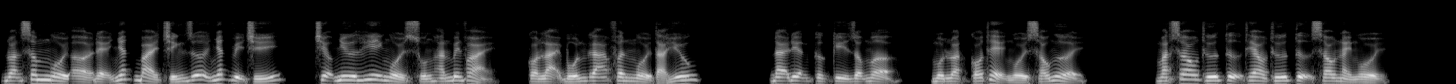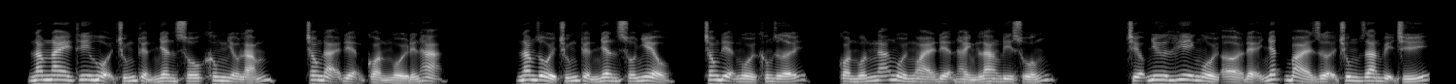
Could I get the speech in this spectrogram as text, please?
Đoạn sâm ngồi ở đệ nhất bài chính giữa nhất vị trí, triệu như hy ngồi xuống hắn bên phải, còn lại bốn gã phân ngồi tả hữu. Đại điện cực kỳ rộng mở, một loạt có thể ngồi sáu người. Mặt sau thứ tự theo thứ tự sau này ngồi. Năm nay thi hội chúng tuyển nhân số không nhiều lắm, trong đại điện còn ngồi đến hạ. Năm rồi chúng tuyển nhân số nhiều, trong điện ngồi không dưới, còn muốn ngã ngồi ngoài điện hành lang đi xuống. Triệu Như Hi ngồi ở đệ nhất bài dựa trung gian vị trí,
